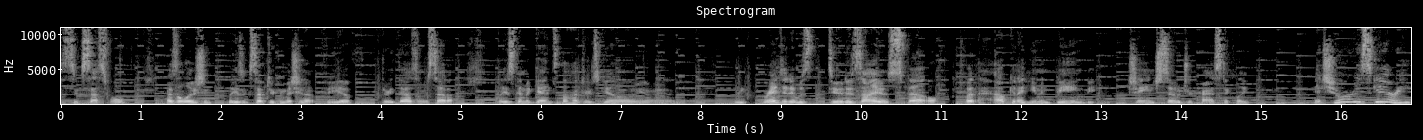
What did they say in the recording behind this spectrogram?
successful resolution. Please accept your commission fee of 3,000 Meseta. Please come again to the Hunter's Guild. Granted, it was due to Zio's spell, but how can a human being be changed so drastically? It sure is scary.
